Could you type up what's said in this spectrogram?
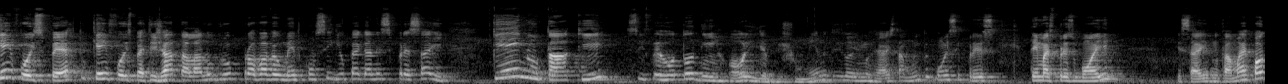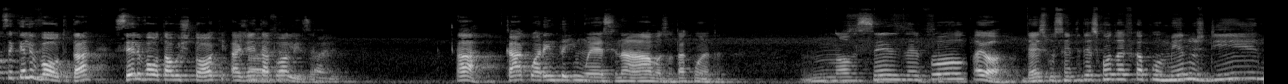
Quem foi esperto, quem foi esperto e já tá lá no grupo, provavelmente conseguiu pegar nesse preço aí. Quem não tá aqui, se ferrou todinho. Olha, bicho, menos de dois mil reais, tá muito bom esse preço. Tem mais preço bom aí? Isso aí não tá mais? Pode ser que ele volte, tá? Se ele voltar o estoque, a gente ah, atualiza. Ah, K41S na Amazon, tá quanto? 900 é pouco. Aí, ó, 10% de desconto vai ficar por menos de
